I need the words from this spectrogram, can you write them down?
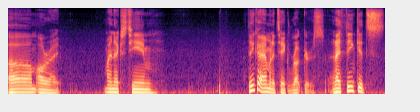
Um, all right. My next team. I think I am going to take Rutgers. And I think it's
